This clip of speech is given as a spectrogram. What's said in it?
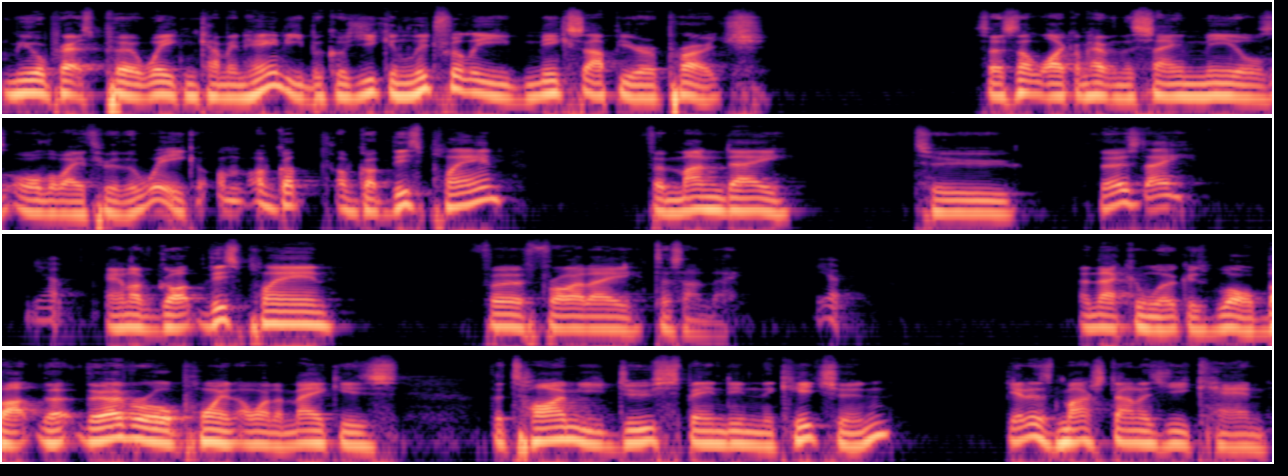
meal preps per week can come in handy because you can literally mix up your approach. So it's not like I'm having the same meals all the way through the week. I'm, I've got I've got this plan for Monday to Thursday, yep, and I've got this plan for Friday to Sunday and that can work as well. But the, the overall point I want to make is the time you do spend in the kitchen, get as much done as you can.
